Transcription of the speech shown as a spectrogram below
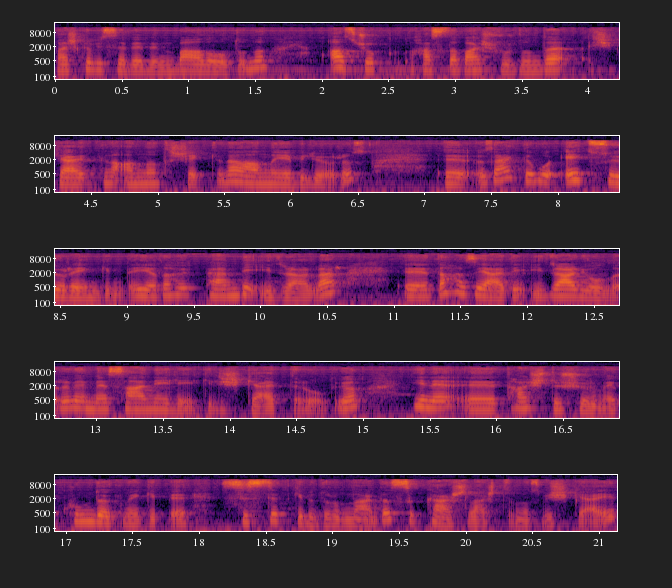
başka bir sebebin bağlı olduğunu az çok hasta başvurduğunda şikayetini anlatış şeklinden anlayabiliyoruz. Ee, özellikle bu et suyu renginde ya da hafif pembe idrarlar daha ziyade idrar yolları ve mesane ile ilgili şikayetler oluyor. Yine e, taş düşürme, kum dökme gibi, sistit gibi durumlarda sık karşılaştığımız bir şikayet.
